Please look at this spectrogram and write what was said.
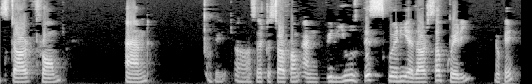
star from and okay uh, select a star from and we'll use this query as our subquery okay?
